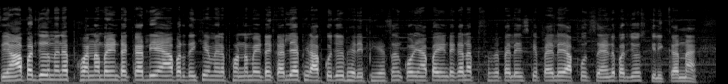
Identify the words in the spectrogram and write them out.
तो यहाँ पर जो मैंने फ़ोन नंबर इंटर कर लिया यहाँ पर देखिए मैंने फ़ोन नंबर इंटर कर लिया फिर आपको जो वेरीफिकेशन कोड यहाँ पर इंटर करना सबसे पहले इसके पहले आपको सेंड पर जो है क्लिक करना है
